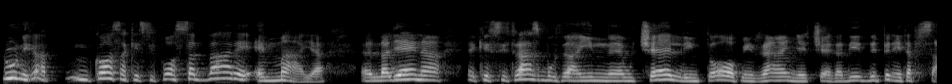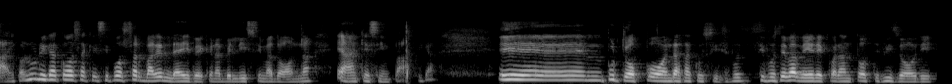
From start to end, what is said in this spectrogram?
L'unica mm, cosa che si può salvare è Maya, eh, l'aliena eh, che si trasmuta in uccelli, in topi, in ragni, eccetera, di, del pianeta Psycho. L'unica cosa che si può salvare è lei perché è una bellissima donna e anche simpatica. E mm, purtroppo è andata così, si poteva avere 48 episodi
